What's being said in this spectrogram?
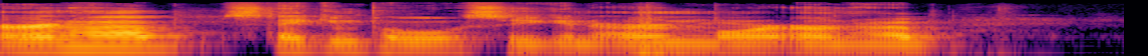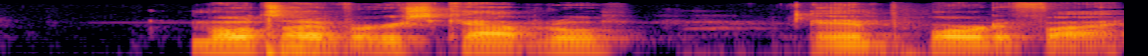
EarnHub staking pool, so you can earn more EarnHub, Multiverse Capital, and Portify.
